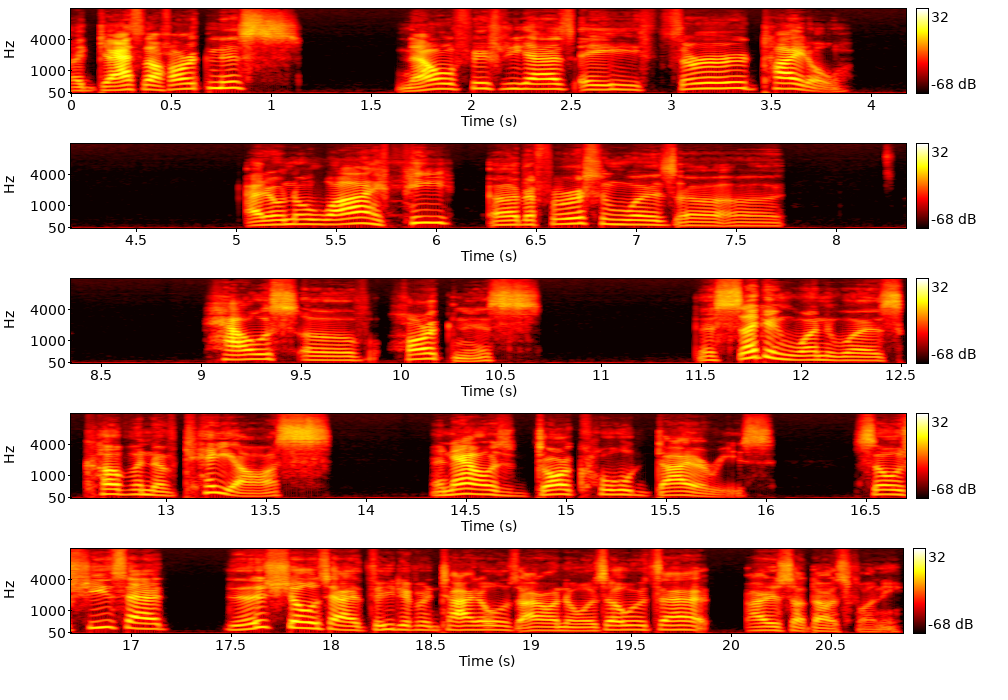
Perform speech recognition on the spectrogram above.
Agatha Harkness now officially has a third title. I don't know why. Uh, the first one was uh, uh, House of Harkness. The second one was Coven of Chaos, and now it's Darkhold Diaries. So she's had this show's had three different titles. I don't know what's up with that. I just thought that was funny.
